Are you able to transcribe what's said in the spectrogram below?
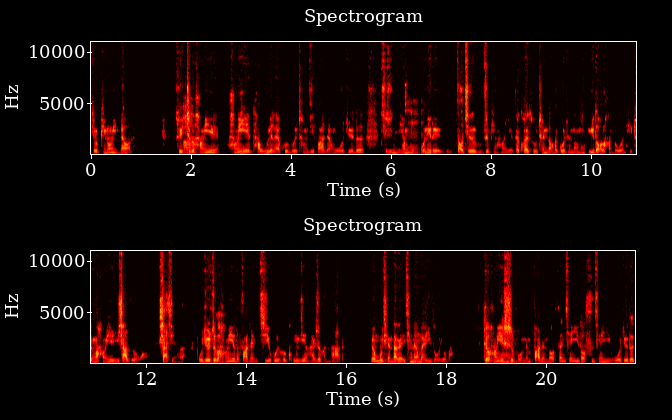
就是瓶装饮料的。所以这个行业行业它未来会不会长期发展？我觉得其实你像国内的早期的乳制品行业，在快速成长的过程当中遇到了很多问题，整个行业一下子往下行了。我觉得这个行业的发展机会和空间还是很大的。然后目前大概一千两百亿左右吧，这个行业是否能发展到三千亿到四千亿，我觉得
